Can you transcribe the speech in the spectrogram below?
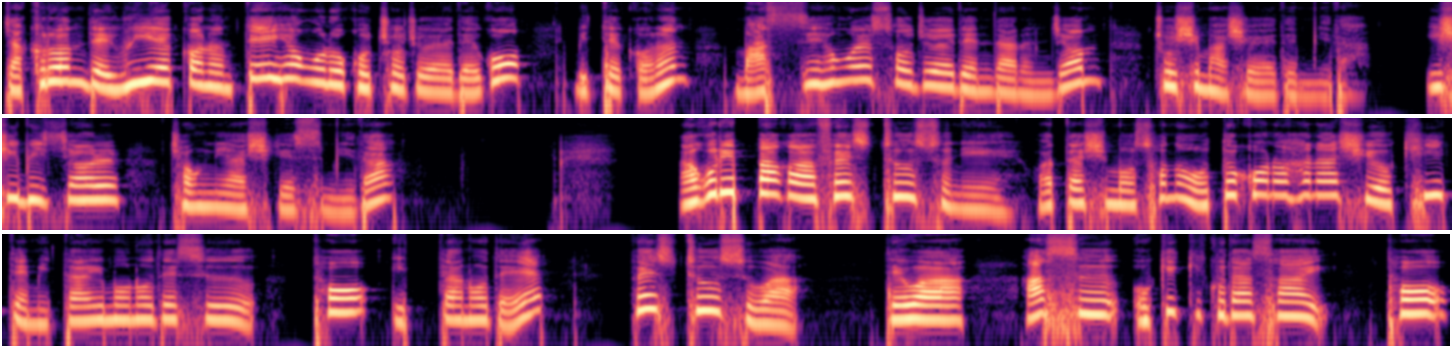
자, 그런데 위에 거는 때형으로 고쳐줘야 되고 밑에 거는 마스형을 써줘야 된다는 점 조심하셔야 됩니다. 22절 정리하시겠습니다. 아구리빠가 페스투스니 와타시모 소노 오토코노 하나시오 키이테 미타이 모노 데스 토 있다노데 페스투스와 대화 아스 오키키 쿠다사이 토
